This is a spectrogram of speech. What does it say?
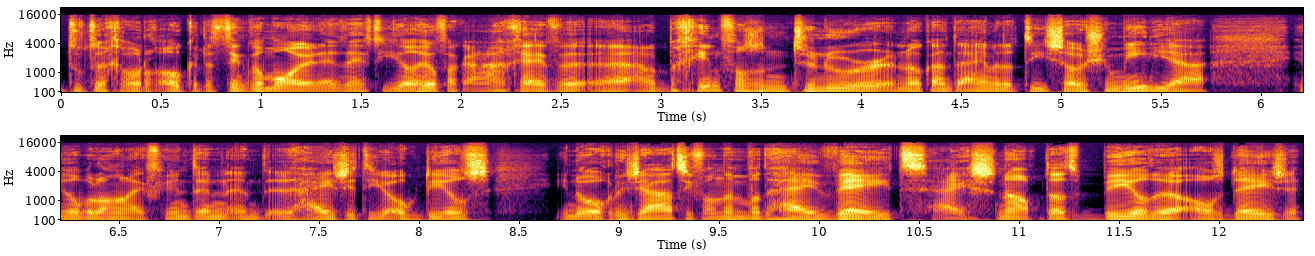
doet tegenwoordig ook, en dat vind ik wel mooi, hè, dat heeft hij al heel vaak aangegeven eh, aan het begin van zijn tenure en ook aan het einde, dat hij social media heel belangrijk vindt. En, en hij zit hier ook deels in de organisatie van. En wat hij weet, hij snapt dat beelden als deze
